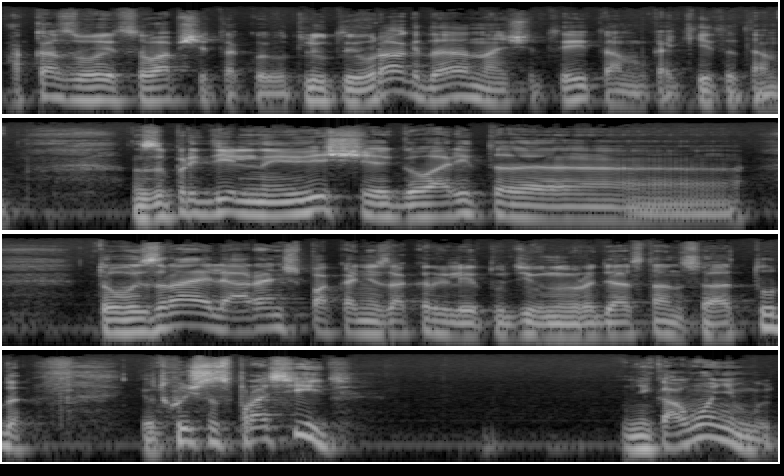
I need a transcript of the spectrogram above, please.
оказывается вообще такой вот лютый враг, да, значит, и там какие-то там запредельные вещи говорит э, то в Израиле, а раньше, пока не закрыли эту дивную радиостанцию оттуда. И вот хочется спросить не кого-нибудь,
